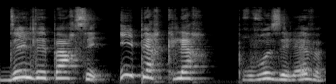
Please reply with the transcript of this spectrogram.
dès le départ c'est hyper clair pour vos élèves,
